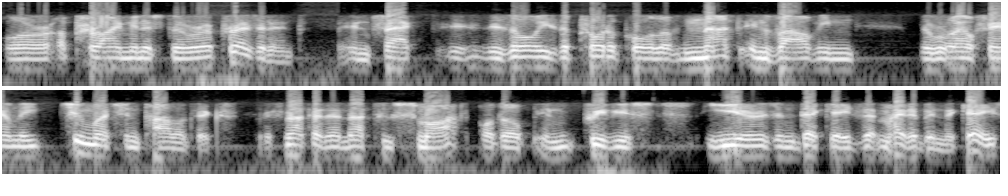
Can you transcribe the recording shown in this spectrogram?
or a prime minister or a president. In fact, there's always the protocol of not involving the royal family too much in politics. It's not that they're not too smart, although in previous years and decades that might have been the case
